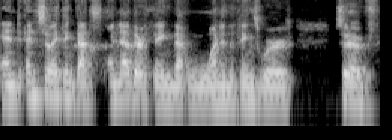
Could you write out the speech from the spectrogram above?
and and so I think that's another thing that one of the things we're sort of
